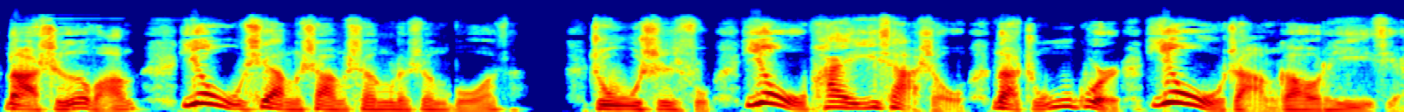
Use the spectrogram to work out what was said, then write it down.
那蛇王又向上升了升脖子，朱师傅又拍一下手，那竹棍又长高了一截。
